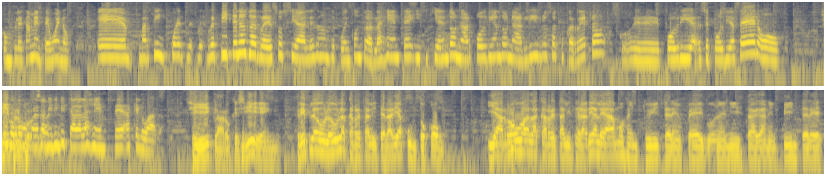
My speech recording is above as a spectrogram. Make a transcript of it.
completamente. Bueno, eh, Martín, repítenos las redes sociales en donde puede encontrar la gente y si quieren donar, ¿podrían donar libros a tu carreta? Eh, podría, ¿Se podría hacer o, sí, como para pues- también invitar a la gente a que lo haga? Sí, claro que sí, en www.lacarretaliteraria.com y arroba la carreta literaria le damos en Twitter, en Facebook, en Instagram, en Pinterest.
